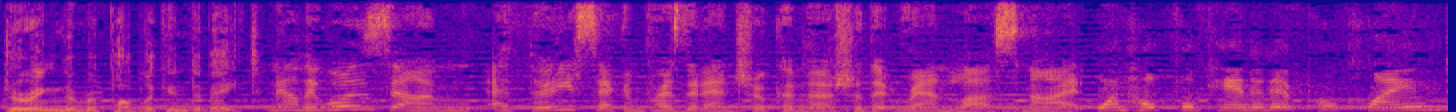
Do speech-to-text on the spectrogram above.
during the Republican debate. Now, there was um, a 30 second presidential commercial that ran last night. One hopeful candidate proclaimed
